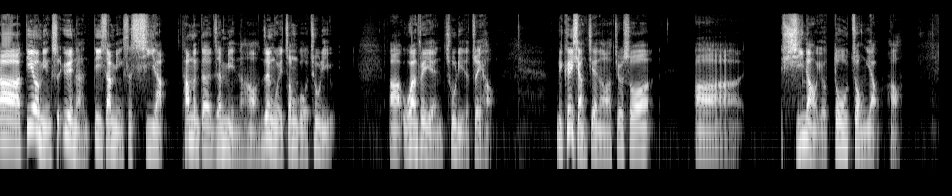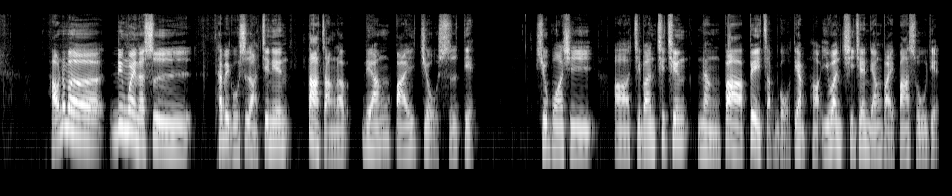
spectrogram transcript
那第二名是越南，第三名是希腊，他们的人民呢哈认为中国处理啊武汉肺炎处理的最好。你可以想见哦，就是说啊洗脑有多重要哈。好，那么另外呢是台北股市啊，今天大涨了两百九十点，收盘是啊一万七千两百八十五点，哈一万七千两百八十五点。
